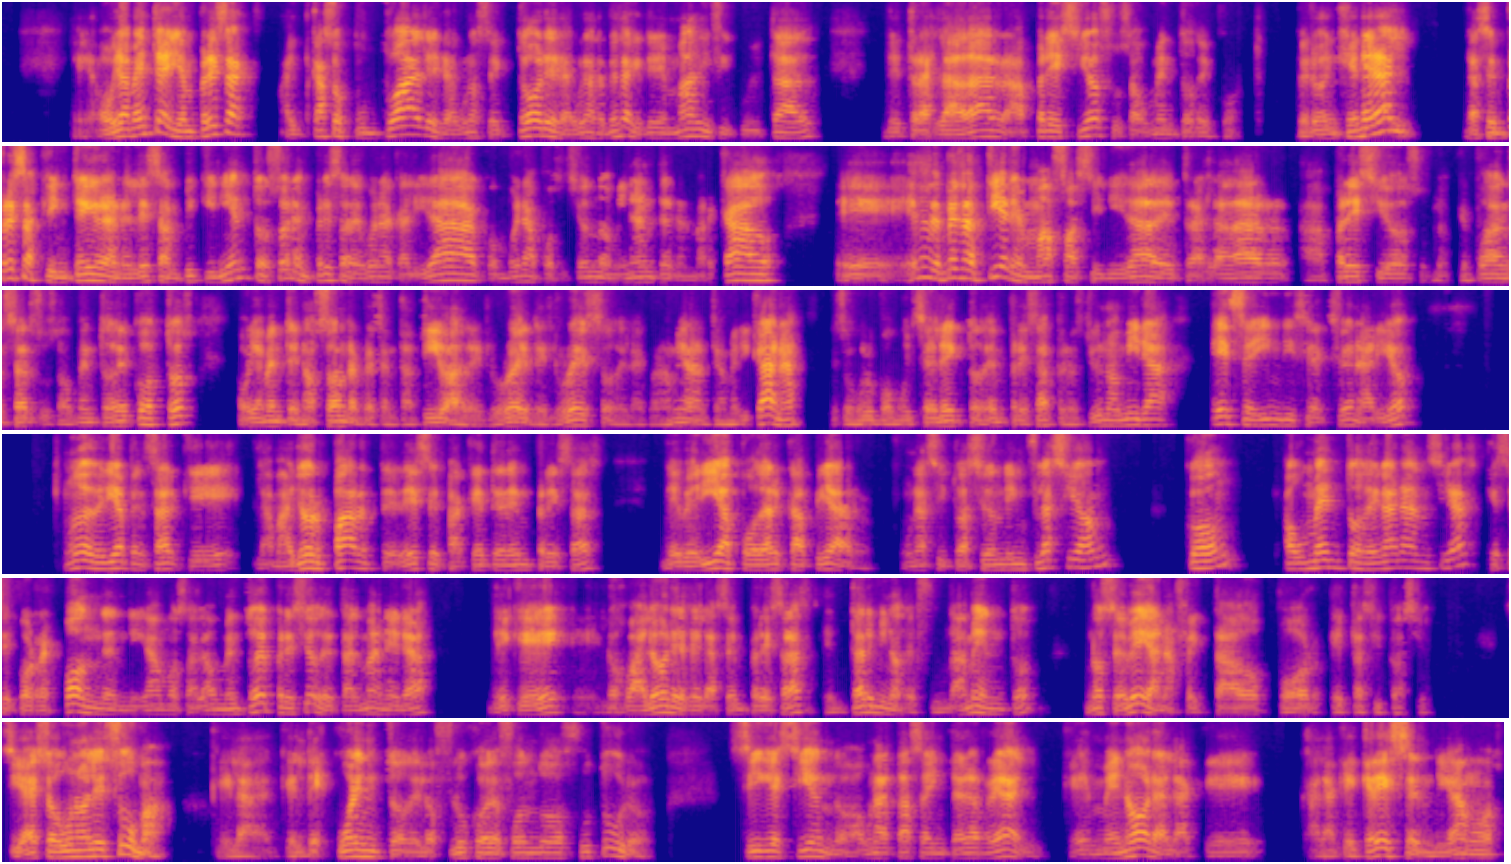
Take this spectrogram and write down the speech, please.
Eh, obviamente hay empresas, hay casos puntuales de algunos sectores, de algunas empresas que tienen más dificultad de trasladar a precios sus aumentos de costo. Pero en general, las empresas que integran el S&P 500 son empresas de buena calidad, con buena posición dominante en el mercado. Eh, esas empresas tienen más facilidad de trasladar a precios los que puedan ser sus aumentos de costos obviamente no son representativas del, grueso de la economía norteamericana, es un grupo muy selecto de empresas, pero si uno mira ese índice accionario, uno debería pensar que la mayor parte de ese paquete de empresas debería poder capear una situación de inflación con aumentos de ganancias que se corresponden, digamos, al aumento de precios de tal manera de que eh, los valores de las empresas, en términos de fundamento, no se vean afectados por esta situación. Si a eso uno le suma que, el descuento de los flujos de fondos futuros sigue siendo a una tasa de interés real que es menor a la que, a la que crecen, digamos,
